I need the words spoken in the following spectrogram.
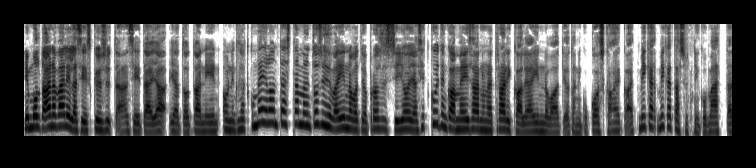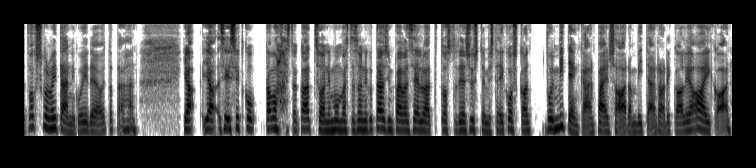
Niin multa aina välillä siis kysytään siitä ja, ja tota niin, on niin kuin, että kun meillä on tässä tämmöinen tosi hyvä innovaatioprosessi jo ja sitten kuitenkaan me ei saada näitä radikaalia innovaatioita niin koskaan aikaa, että mikä, mikä tässä nyt niin mättää, että voiko sulla mitään niin kuin ideoita tähän? Ja, ja siis sitten kun tavallaan sitä katsoo, niin mun mielestä se on niin kuin täysin päivän selvää, että tuosta teidän systeemistä ei koskaan voi mitenkään päin saada mitään radikaalia aikaan.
